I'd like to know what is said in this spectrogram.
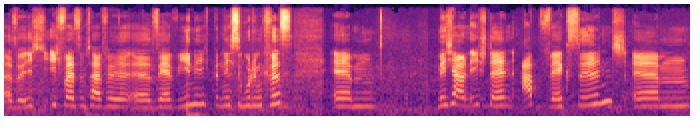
Also ich, ich weiß im Zweifel äh, sehr wenig, bin nicht so gut im Quiz. Ähm, Micha und ich stellen abwechselnd ähm,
